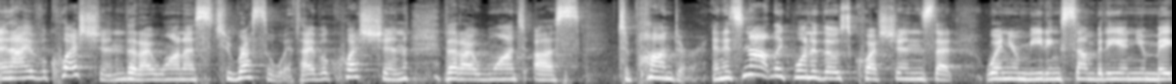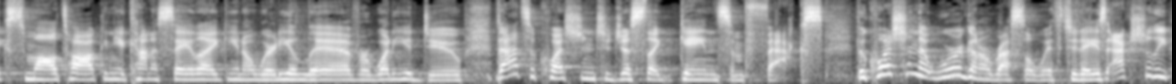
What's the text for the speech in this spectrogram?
And I have a question that I want us to wrestle with. I have a question that I want us to ponder. And it's not like one of those questions that when you're meeting somebody and you make small talk and you kind of say, like, you know, where do you live or what do you do? That's a question to just like gain some facts. The question that we're going to wrestle with today is actually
